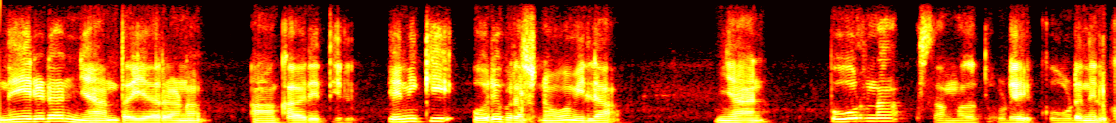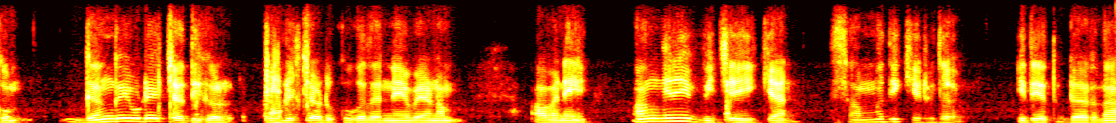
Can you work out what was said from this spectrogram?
നേരിടാൻ ഞാൻ തയ്യാറാണ്. ആ കാര്യത്തിൽ എനിക്ക് ഒരു പ്രശ്നവുമില്ല. ഞാൻ പൂർണ സമ്മതത്തോടെ കൂടെ നിൽക്കും. ഗംഗയുടെ ചതികൾ പൊളിച്ചെടുക്കുക തന്നെ വേണം. അവനെ അങ്ങനെ വിജയിക്കാൻ സമ്മതിക്കരുത്. ഇതേ തുടർന്ന്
